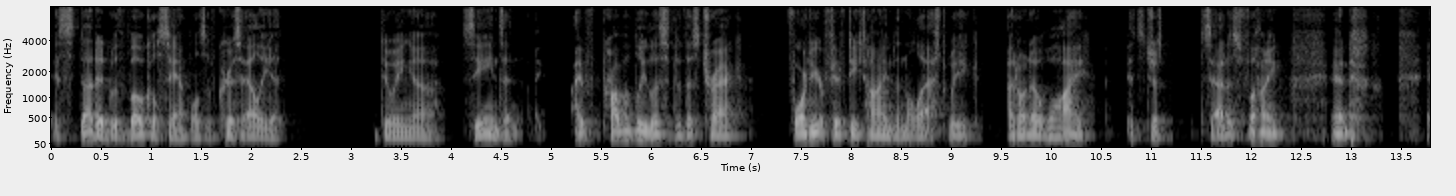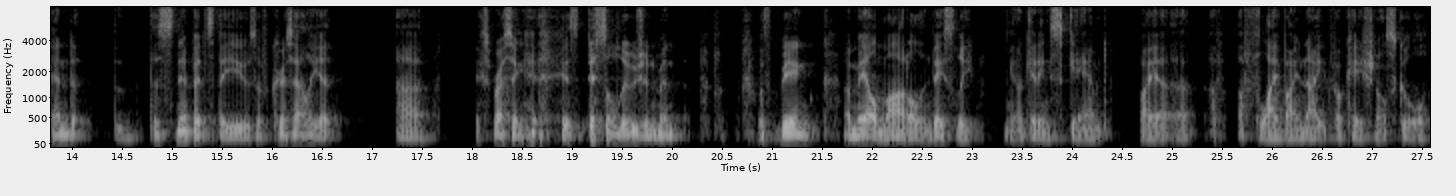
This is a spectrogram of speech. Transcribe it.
is studded with vocal samples of Chris Elliott doing uh, scenes. And I, I've probably listened to this track 40 or 50 times in the last week. I don't know why. It's just satisfying. And, and the snippets they use of Chris Elliott uh, expressing his disillusionment with being a male model and basically, you know, getting scammed by a, a, a fly by night vocational school.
